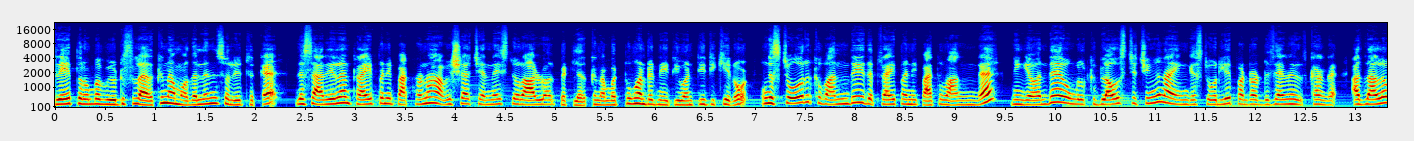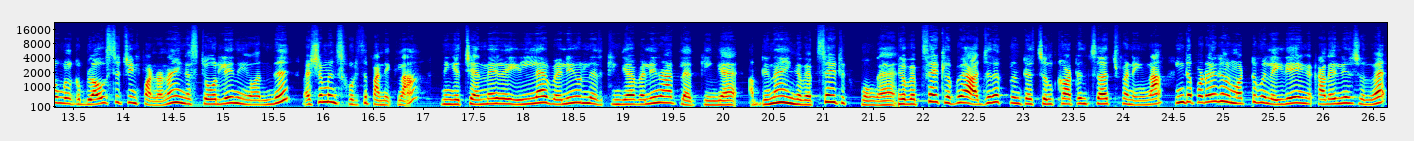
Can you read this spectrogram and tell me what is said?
ட்ரேப் ரொம்ப பியூட்டிஃபுல்லா இருக்கு. நான் முதல்ல இருந்து சொல்லிட்டு இருக்கேன். இந்த சாரியெல்லாம் ட்ரை பண்ணி பார்க்கணும்னா அவிஷா சென்னை ஸ்டோர் ஆழ்வார்பேட்டில் இருக்கு. நம்ம two hundred eighty one TTK road உங்கள் ஸ்டோருக்கு வந்து இதை ட்ரை பண்ணி பார்த்து வாங்குங்க. நீங்கள் வந்து உங்களுக்கு ப்ளவுஸ் ஸ்டிச்சிங்கும் நான் எங்கள் ஸ்டோர்லேயே பண்ணுற டிசைனர் இருக்காங்க. அதனால உங்களுக்கு ப்ளவுஸ் ஸ்டிச்சிங் பண்ணோன்னா எங்கள் ஸ்டோர்லேயே நீங்கள் வந்து மெஷர்மெண்ட்ஸ் கொடுத்து பண்ணிக்கலாம். நீங்கள் சென்னையில் இல்லை வெளியூரில் இருக்கீங்க வெளிநாட்டில் இருக்கீங்க அப்படின்னா எங்கள் வெப்சைட்டுக்கு போங்க. எங்கள் வெப்சைட்டில் போய் Ajrak printed silk cotton search பண்ணிங்கன்னா இந்த புடவைகள் மட்டும் இல்லை இதே எங்கள் கடையிலையும் சொல்லுவேன்.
